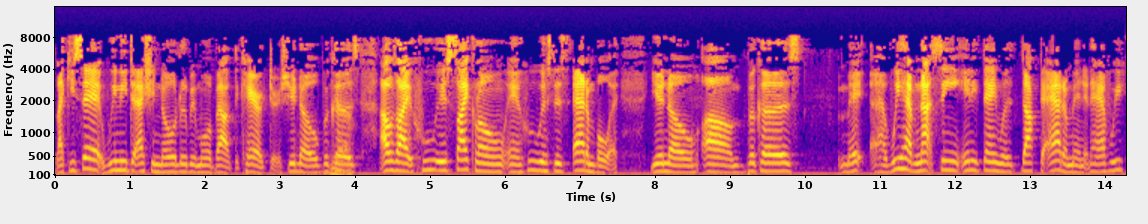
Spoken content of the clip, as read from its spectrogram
like you said, we need to actually know a little bit more about the characters, you know, because yeah. I was like, who is Cyclone and who is this Adam Boy? You know, um, because may, we have not seen anything with Dr. Adam in it, have we?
